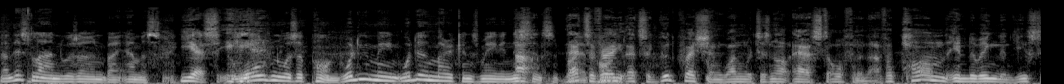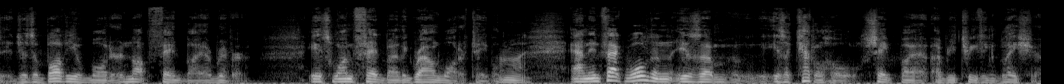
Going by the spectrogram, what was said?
Now, this land was owned by Emerson. Yes, he, Walden was a pond. What do you mean? What do Americans mean in this ah, instance? That's a, a very that's a good question, one which is not asked often enough. A pond in New England usage is a body of water not fed by a river. It's one fed by the groundwater table. Right. And in fact, Walden is a, um, is a kettle hole shaped by a, a retreating glacier.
